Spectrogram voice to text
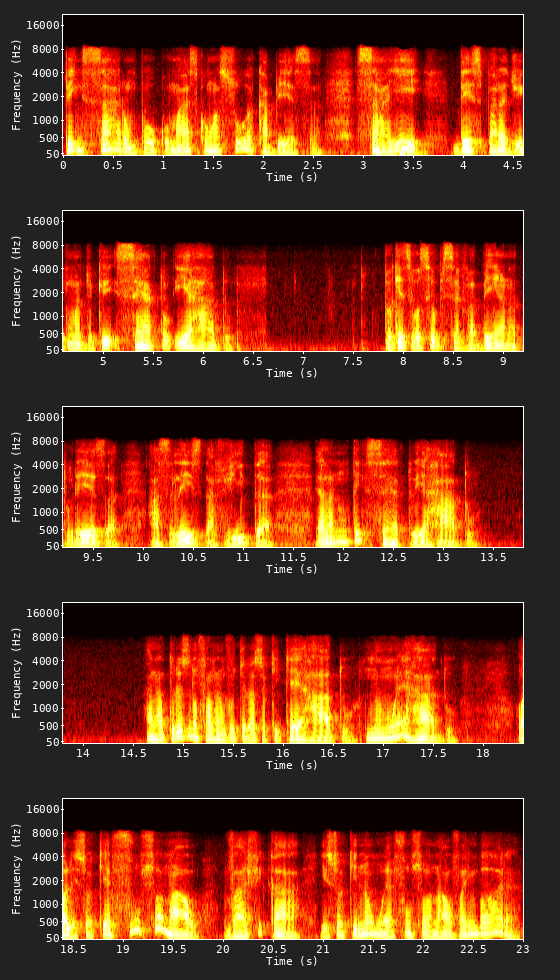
pensar um pouco mais com a sua cabeça, sair desse paradigma do que certo e errado. Porque se você observar bem a natureza, as leis da vida, ela não tem certo e errado. A natureza não fala, não, vou tirar isso aqui que é errado. Não, não é errado. Olha, isso aqui é funcional, vai ficar. Isso aqui não é funcional, vai embora.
